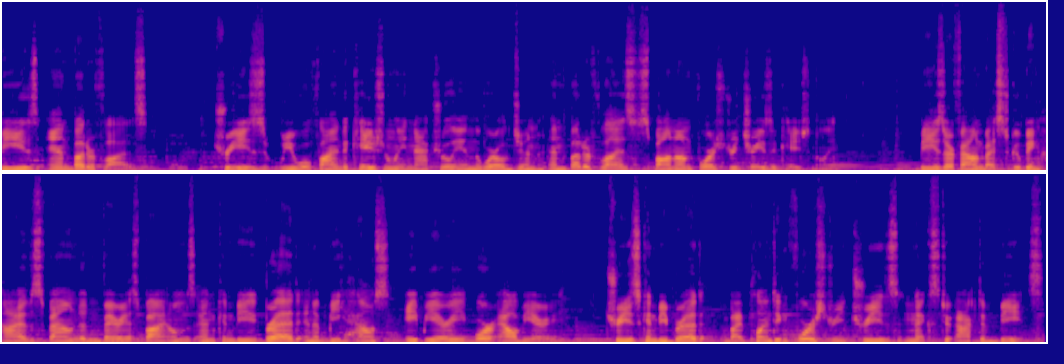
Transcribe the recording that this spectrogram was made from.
bees, and butterflies. Trees you will find occasionally naturally in the world gen, and butterflies spawn on forestry trees occasionally. Bees are found by scooping hives found in various biomes and can be bred in a bee house, apiary, or alveary. Trees can be bred by planting forestry trees next to active bees.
